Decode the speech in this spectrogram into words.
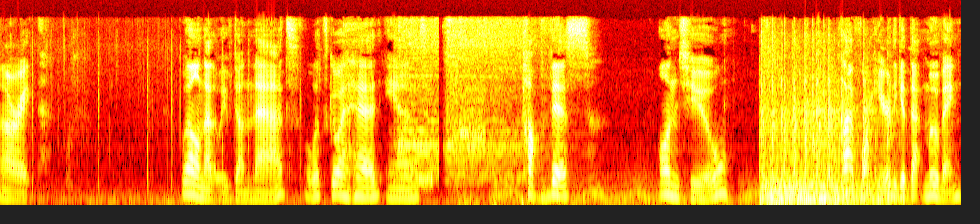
Alright. Well, now that we've done that, let's go ahead and pop this onto the platform here to get that moving.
